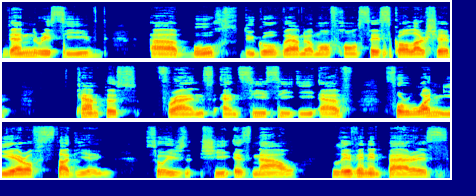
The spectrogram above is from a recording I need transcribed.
then received Bourse du gouvernement français scholarship, Campus France, and CCEF for one year of studying. So she is now living in Paris,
